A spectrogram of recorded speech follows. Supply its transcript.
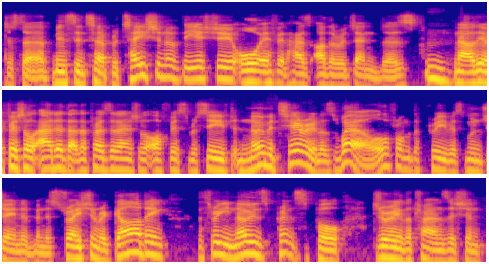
just a misinterpretation of the issue or if it has other agendas. Mm. Now, the official added that the presidential office received no material as well from the previous Moon Jae-in administration regarding the three no's principle during the transition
